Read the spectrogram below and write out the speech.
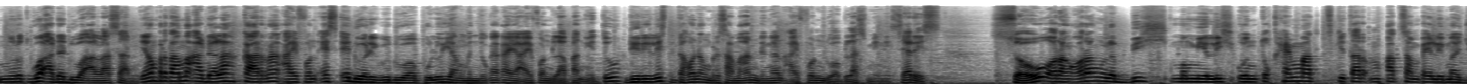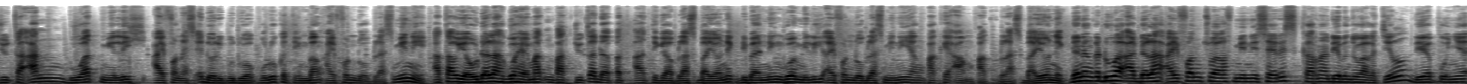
menurut gue ada dua alasan. Yang pertama adalah karena iPhone SE 2020 yang bentuknya kayak iPhone 8 itu dirilis di tahun yang bersamaan dengan iPhone 12 mini series. So, orang-orang lebih memilih untuk hemat sekitar 4 sampai 5 jutaan buat milih iPhone SE 2020 ketimbang iPhone 12 mini. Atau ya udahlah gue hemat 4 juta dapat A13 Bionic dibanding gue milih iPhone 12 mini yang pakai A14 Bionic. Dan yang kedua adalah iPhone 12 mini series karena dia bentuknya kecil, dia punya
